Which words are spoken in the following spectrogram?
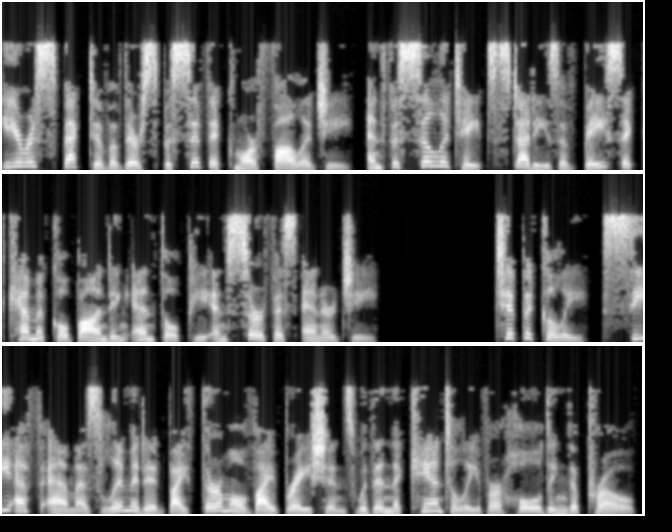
irrespective of their specific morphology, and facilitates studies of basic chemical bonding enthalpy and surface energy. Typically, CFM is limited by thermal vibrations within the cantilever holding the probe.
